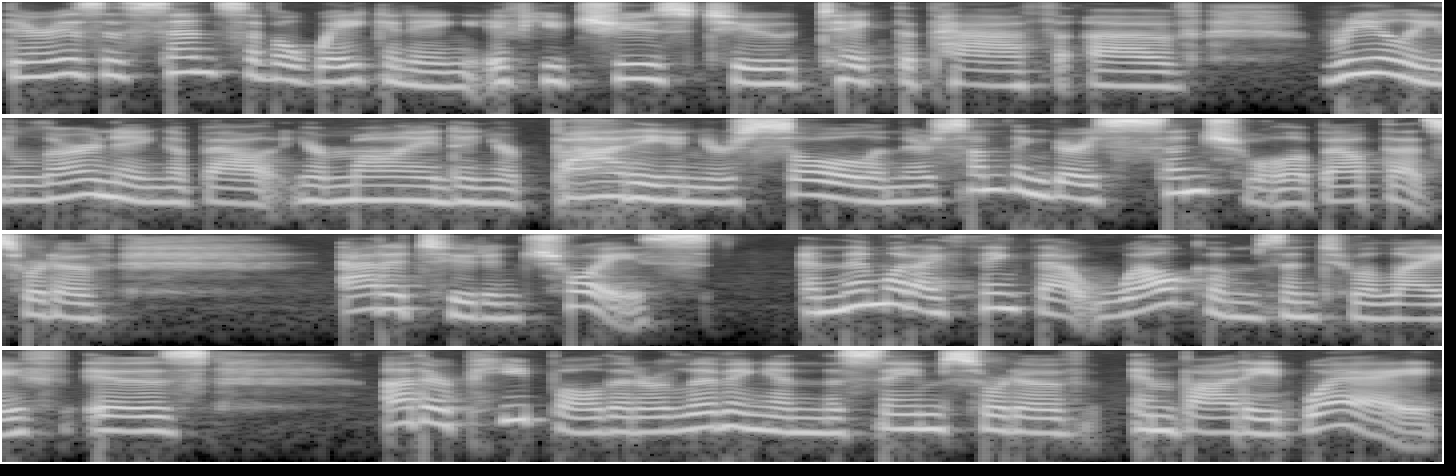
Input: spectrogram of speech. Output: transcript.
there is a sense of awakening if you choose to take the path of really learning about your mind and your body and your soul. And there's something very sensual about that sort of attitude and choice and then what I think that welcomes into a life is other people that are living in the same sort of embodied way,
